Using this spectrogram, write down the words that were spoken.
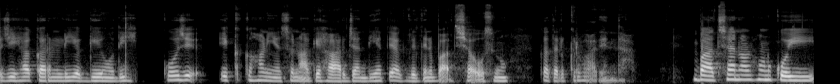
ਅਜਿਹਾ ਕਰਨ ਲਈ ਅੱਗੇ ਆਉਂਦੀ, ਕੁਝ ਇੱਕ ਕਹਾਣੀਆਂ ਸੁਣਾ ਕੇ ਹਾਰ ਜਾਂਦੀਆਂ ਤੇ ਅਗਲੇ ਦਿਨ ਬਾਦਸ਼ਾਹ ਉਸ ਨੂੰ ਕਤਲ ਕਰਵਾ ਦਿੰਦਾ। ਬਾਦਸ਼ਾਹ ਨਾਲ ਹੁਣ ਕੋਈ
